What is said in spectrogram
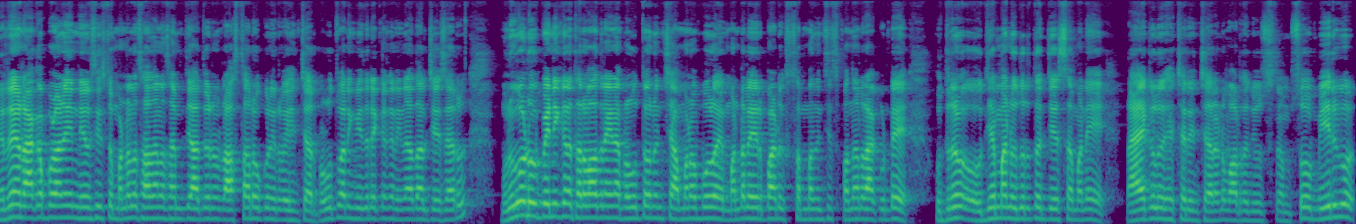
నిర్ణయం రాకపోవడాన్ని నిరసిస్తూ మండల సాధన సమితి ఆధ్వర్యంలో రాస్తారోకు నిర్వహించారు. ప్రభుత్వానికి వ్యతిరేకంగా నినాదాలు చేశారు. మునుగోడు ఉప ఎన్నికల తర్వాతనైనా ప్రభుత్వం నుంచి అమ్మనబోలు మండల ఏర్పాటుకు సంబంధించి స్పందన రాకుంటే ఉద్ర ఉద్యమాన్ని ఉధృతం చేస్తామని నాయకులు హెచ్చరించారని వార్త చూస్తున్నాం. సో మీరు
